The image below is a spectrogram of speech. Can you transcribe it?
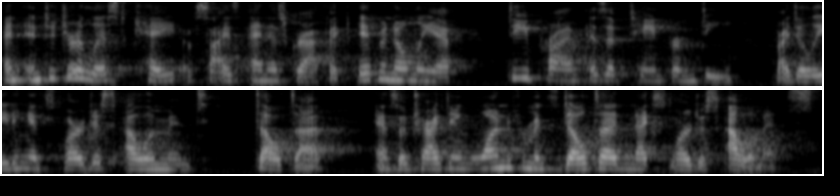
an integer list k of size n is graphic if and only if d prime is obtained from d by deleting its largest element, delta, and subtracting 1 from its delta next largest elements.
